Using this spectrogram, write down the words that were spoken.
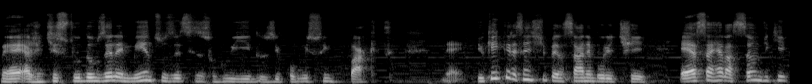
né, a gente estuda os elementos desses ruídos e como isso impacta. Né? E o que é interessante de pensar, né, Buriti, é essa relação de que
